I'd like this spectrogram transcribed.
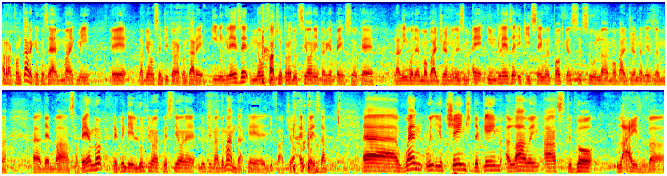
raccontare che cos'è Mic Me e l'abbiamo sentito raccontare in inglese. Non faccio traduzioni perché penso che la lingua del mobile journalism è inglese e chi segue il podcast sul mobile journalism eh, debba saperlo e quindi l'ultima questione, l'ultima domanda che gli faccio è questa. Uh, when will you change the game allowing us to go live uh,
